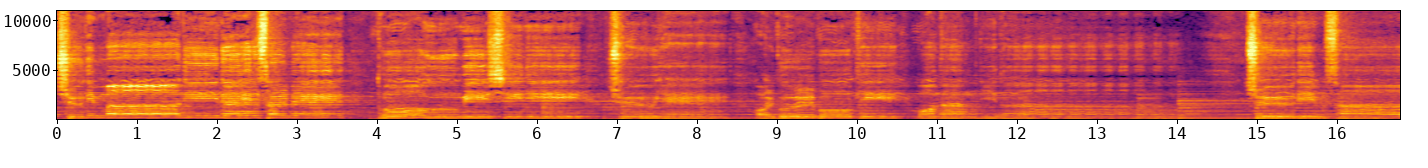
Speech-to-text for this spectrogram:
주님만이 내 삶의 도움이시니 주의 얼굴 보기 원합니다. 주님 사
